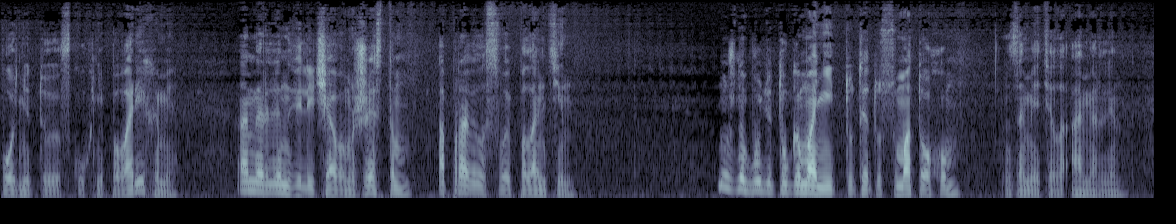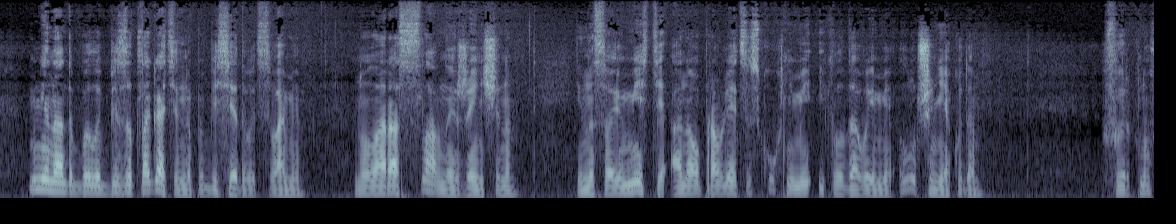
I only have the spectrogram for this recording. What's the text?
поднятую в кухне поварихами, Амерлин величавым жестом оправила свой палантин. «Нужно будет угомонить тут эту суматоху», — заметила Амерлин. «Мне надо было безотлагательно побеседовать с вами, но Ларас славная женщина, и на своем месте она управляется с кухнями и кладовыми лучше некуда». Фыркнув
